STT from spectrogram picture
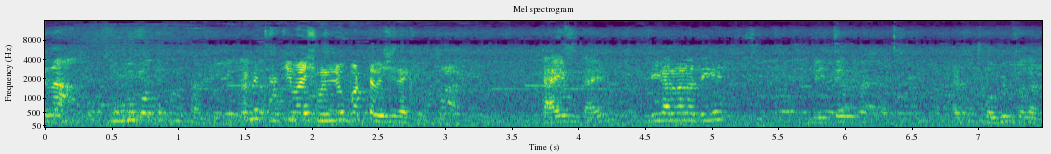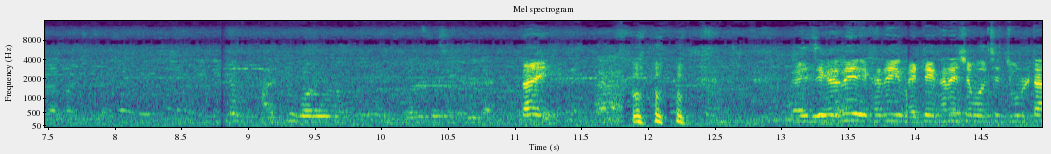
না আমি থাকি ভাই শনি বেশি থাকি। টাইম টাইম বিকালবেলা। দিকে ছবি তোলা ব্যাপার ফালতু বড় বড় তাই? এই যেখানে এখানে এটা এখানে এসে বলছে চুলটা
